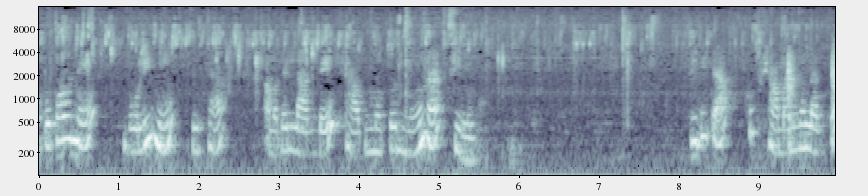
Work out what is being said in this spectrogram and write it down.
উপকরণে বলিনি যেটা আমাদের লাগবে স্বাদ মতো নুন আর চিনি। চিনিটা খুব সামান্য লাগবে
